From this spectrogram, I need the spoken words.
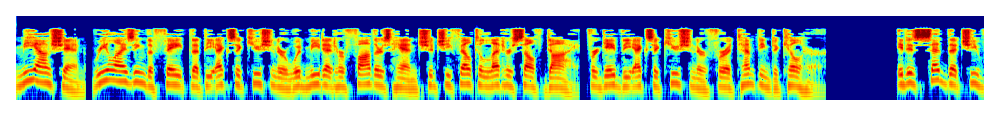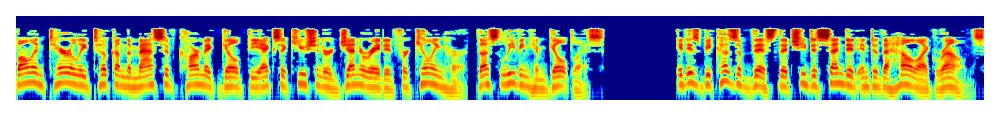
Miaoshan, realizing the fate that the executioner would meet at her father's hand should she fail to let herself die, forgave the executioner for attempting to kill her. It is said that she voluntarily took on the massive karmic guilt the executioner generated for killing her, thus leaving him guiltless. It is because of this that she descended into the hell-like realms.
